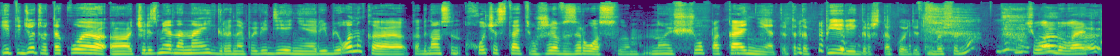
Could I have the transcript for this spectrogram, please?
и идет вот такое а, чрезмерно наигранное поведение ребенка, когда он хочет стать уже взрослым, но еще пока нет. Это как переигрыш такой идет небольшой. Ну, ничего, бывает.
